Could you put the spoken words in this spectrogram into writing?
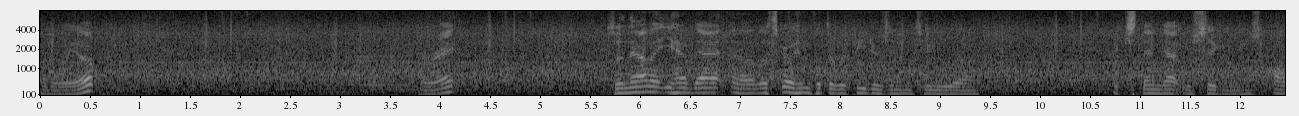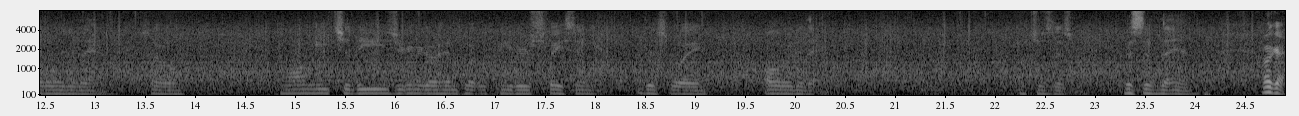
All the way up. So now that you have that, uh, let's go ahead and put the repeaters in to uh, extend out your signals all the way to the end. So along each of these, you're going to go ahead and put repeaters facing this way all the way to the end, which is this one. This is the end. Okay.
